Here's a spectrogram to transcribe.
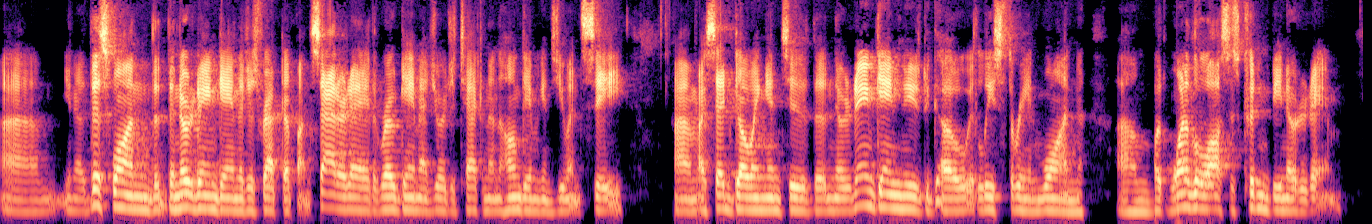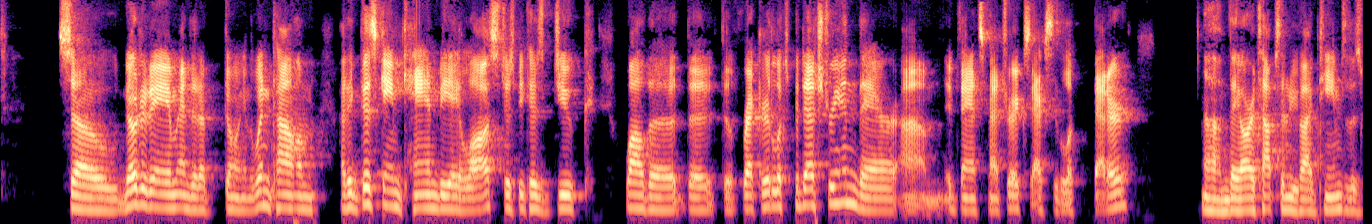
um, you know, this one, the, the, Notre Dame game that just wrapped up on Saturday, the road game at Georgia Tech, and then the home game against UNC. Um, I said going into the Notre Dame game, you needed to go at least three and one, um, but one of the losses couldn't be Notre Dame. So Notre Dame ended up going in the win column. I think this game can be a loss just because Duke while the the the record looks pedestrian, their um, advanced metrics actually look better. Um, they are top 75 teams. so this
